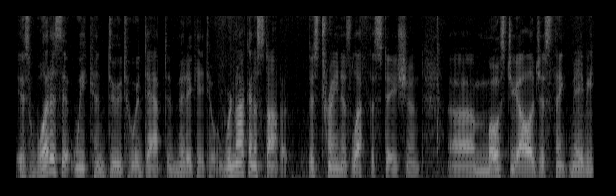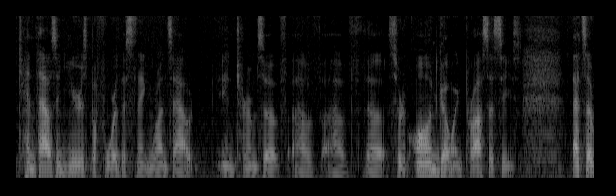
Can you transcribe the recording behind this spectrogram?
is what is it we can do to adapt and mitigate to it? We're not going to stop it. This train has left the station. Um, most geologists think maybe 10,000 years before this thing runs out in terms of, of, of the sort of ongoing processes. That's a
